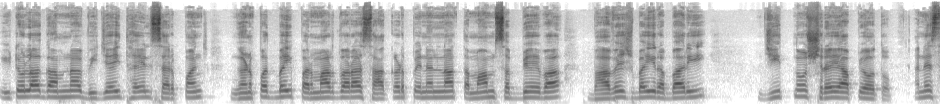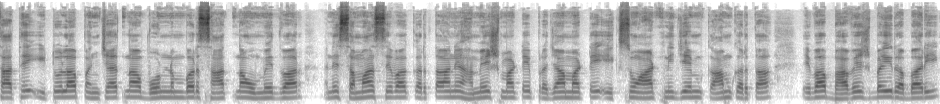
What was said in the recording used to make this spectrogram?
ઇટોલા ગામના વિજય થયેલ સરપંચ ગણપતભાઈ પરમાર દ્વારા સાંકળ પેનલના તમામ સભ્ય એવા ભાવેશભાઈ રબારી જીતનો શ્રેય આપ્યો હતો. અને સાથે ઇટોલા પંચાયતના વોર્ડ નંબર સાતના ઉમેદવાર અને સમાજ સેવા કરતા અને હંમેશ માટે, પ્રજા માટે એકસો આઠની જેમ કામ કરતા એવા ભાવેશભાઈ રબારી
